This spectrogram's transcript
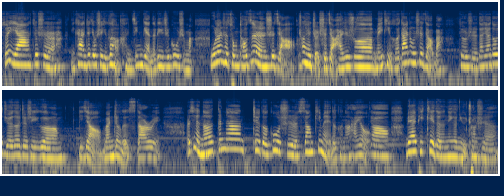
所以呀，就是 你看，这就是一个很经典的励志故事嘛。无论是从投资人视角、创业者视角，还是说媒体和大众视角吧，就是大家都觉得这是一个比较完整的 story。而且呢，跟他这个故事相媲美的，可能还有叫 VIP Kid 的那个女创始人，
